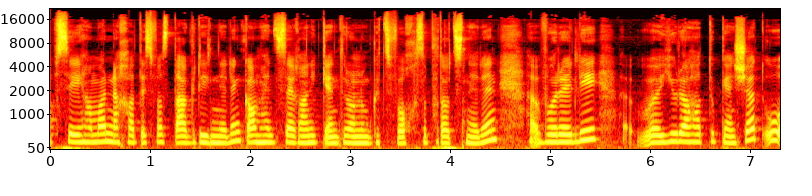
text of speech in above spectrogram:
ապսեի համար նախատեսված տագրիրներ են կամ հենց սեղանի կենտրոնում գծվող սփռոցներ են, որ էլի յուրահատուկ են շատ ու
